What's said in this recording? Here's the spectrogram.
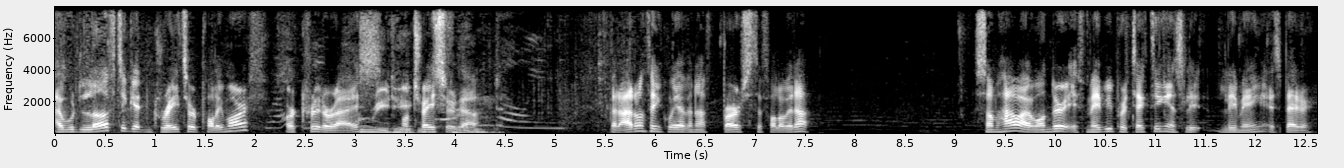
I would love to get Greater Polymorph or Critterize on Greetings, Tracer though. But I don't think we have enough burst to follow it up. Somehow I wonder if maybe protecting against Li, Li Ming is better.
